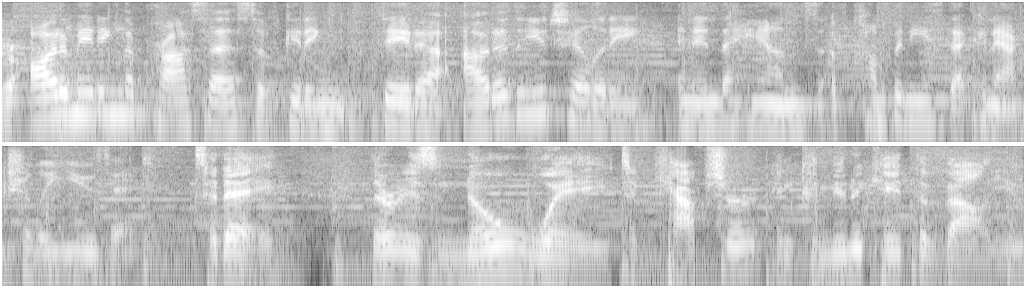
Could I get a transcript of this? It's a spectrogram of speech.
We're automating the process of getting data out of the utility and in the hands of companies that can actually use it. Today, there is no way to capture and communicate the value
